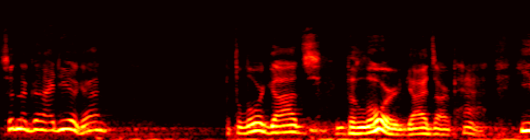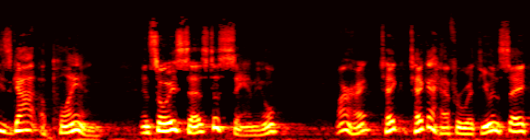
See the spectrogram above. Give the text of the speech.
Isn't a good idea, God? But the Lord God's the Lord guides our path. He's got a plan. And so he says to Samuel, All right, take, take a heifer with you and say,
